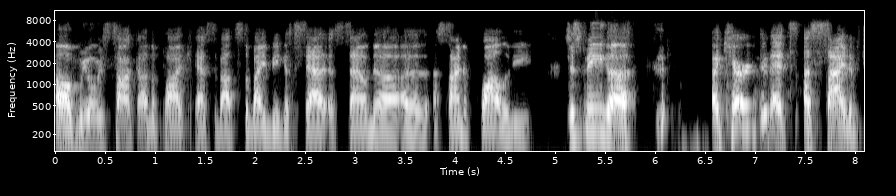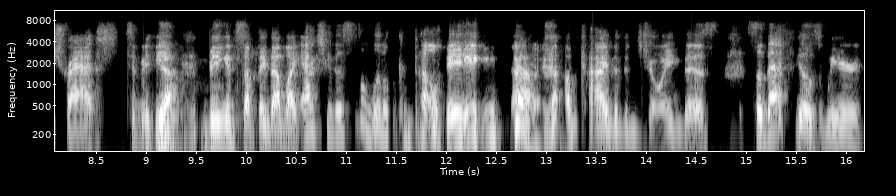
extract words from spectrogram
uh, we always talk on the podcast about somebody being a, sa- sound uh, a, a sign of quality, just being a a character that's a sign of trash to me. Yeah. being in something that I'm like, actually, this is a little compelling. Yeah. I, am kind of enjoying this, so that feels weird.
